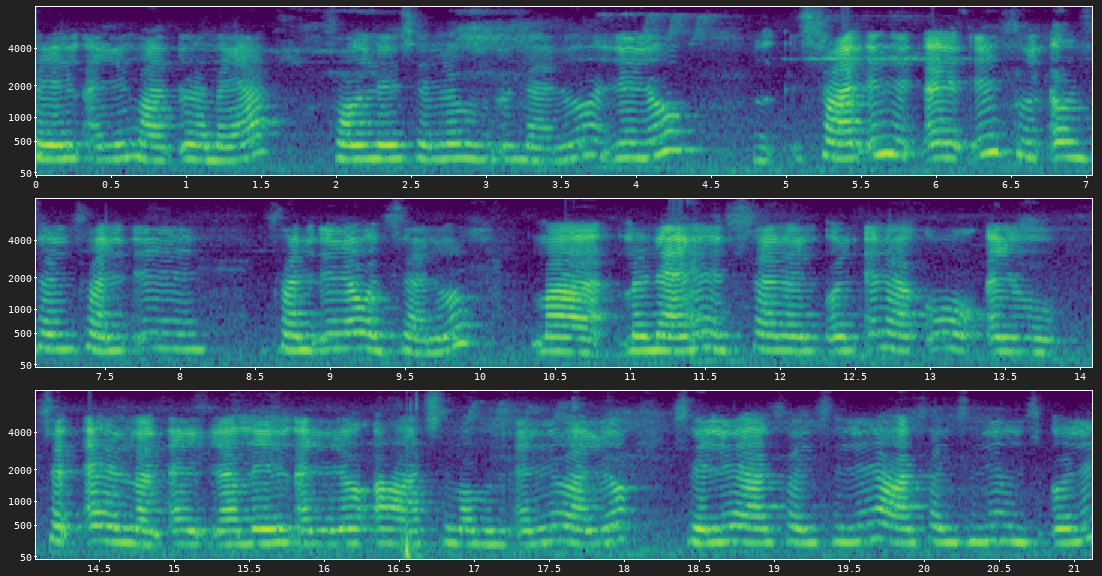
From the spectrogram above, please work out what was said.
మేడం అయ్యి మాత్రమయ ఫౌండేషన్లో ఉంటున్నాను నేను స్టార్టింగ్ అయితే టూ థౌజండ్ ట్వంటీ ట్వంటీలో వచ్చాను. మా మా డాడీ ఇస్తాననుకుంటే నాకు వాళ్ళు చెప్పారన్నమాట. ఇట్లా మేడం అయ్యలో ఆ ఆశ్రమం ఉందని వాళ్ళు చెల్లి ఆర్ఫన్స్ని ఆర్ఫన్స్ని ఉంచుకొని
